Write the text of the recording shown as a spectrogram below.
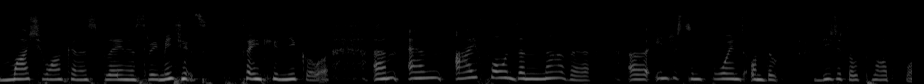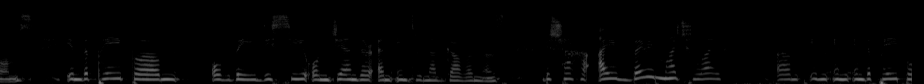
much one can explain in three minutes. Thank you, Nicola. Um, and I found another uh, interesting point on the digital platforms. In the paper um, of the DC on gender and internet governance, Bishakha, I very much liked um, in, in, in the paper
